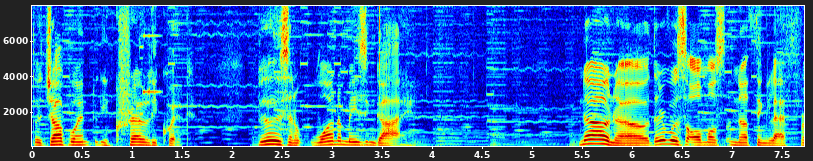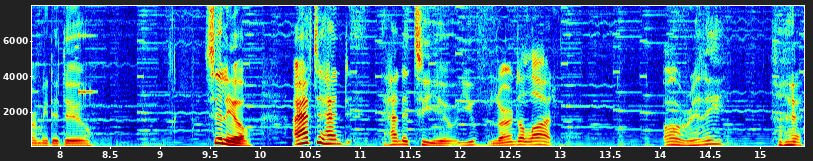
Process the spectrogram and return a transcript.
the job went incredibly quick. Bill is an, one amazing guy. No, no, there was almost nothing left for me to do. Celio, I have to hand hand it to you. You've learned a lot. Oh, really?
